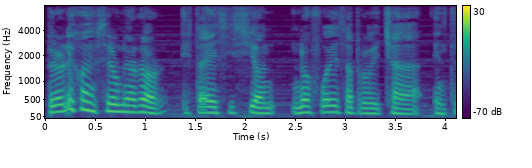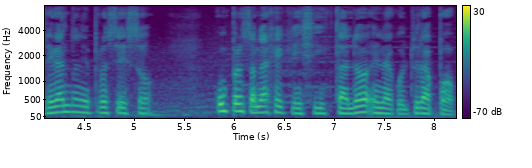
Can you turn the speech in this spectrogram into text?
Pero lejos de ser un error, esta decisión no fue desaprovechada, entregando en el proceso un personaje que se instaló en la cultura pop.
